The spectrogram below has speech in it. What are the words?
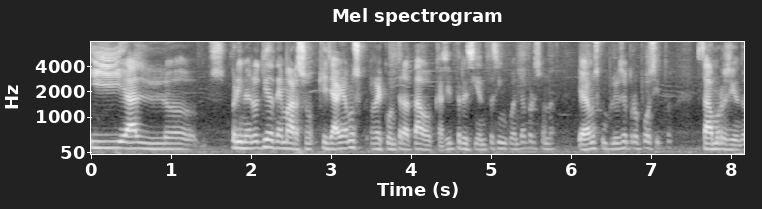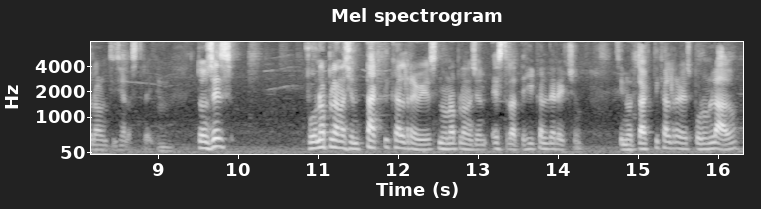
y a los primeros días de marzo, que ya habíamos recontratado casi 350 personas, ya habíamos cumplido ese propósito, estábamos recibiendo la noticia a las 3. Mm. Entonces, fue una planación táctica al revés, no una planación estratégica al derecho, sino táctica al revés por un lado,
